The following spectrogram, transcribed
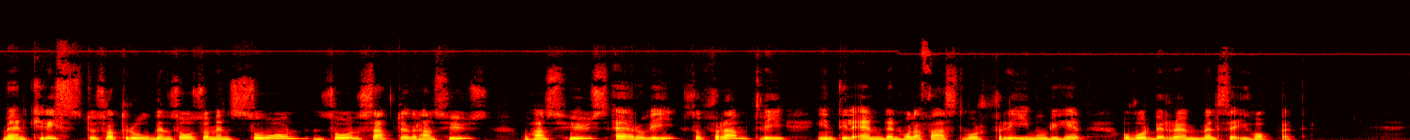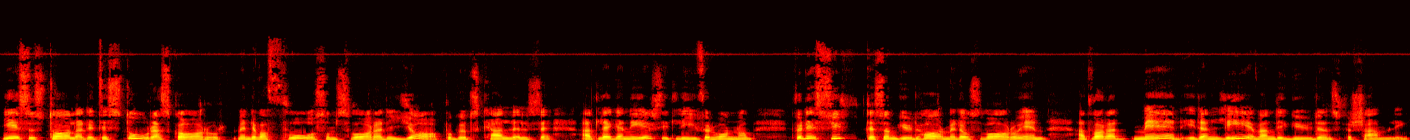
Men Kristus var trogen så som en son, en son satt över hans hus och hans hus är och vi, så framt vi intill änden hålla fast vår frimodighet och vår berömmelse i hoppet. Jesus talade till stora skaror, men det var få som svarade ja på Guds kallelse att lägga ner sitt liv för honom, för det syfte som Gud har med oss var och en, att vara med i den levande Gudens församling.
